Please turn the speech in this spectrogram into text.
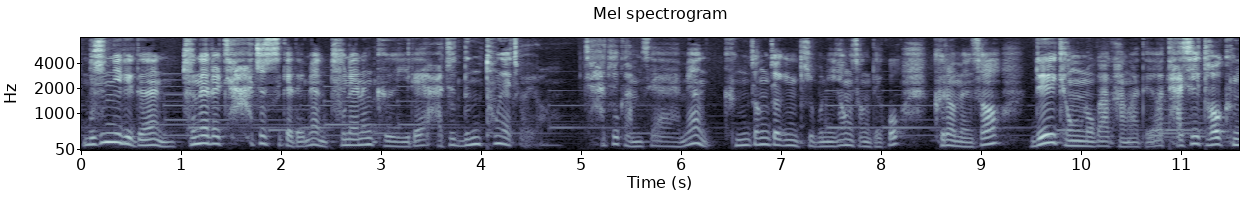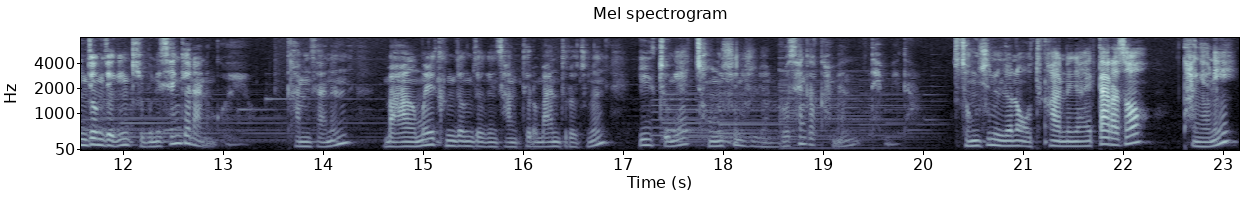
무슨 일이든 두뇌를 자주 쓰게 되면 두뇌는 그 일에 아주 능통해져요. 자주 감사하면 긍정적인 기분이 형성되고 그러면서 뇌 경로가 강화되어 다시 더 긍정적인 기분이 생겨나는 거예요. 감사는 마음을 긍정적인 상태로 만들어주는 일종의 정신훈련으로 생각하면 됩니다. 정신훈련은 어떻게 하느냐에 따라서 당연히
